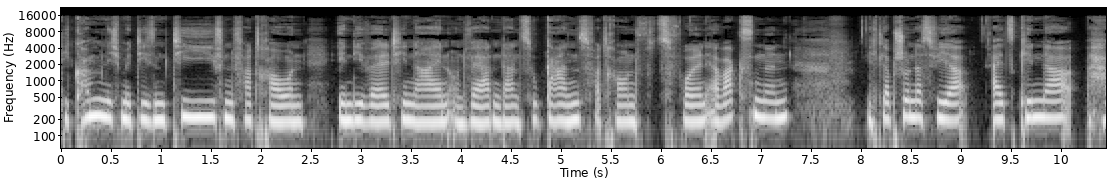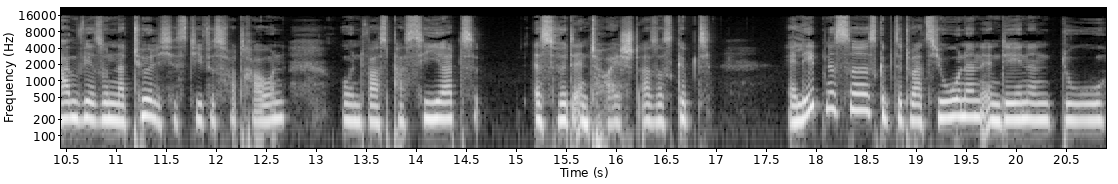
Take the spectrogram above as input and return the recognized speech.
die kommen nicht mit diesem tiefen Vertrauen in die Welt hinein und werden dann zu ganz vertrauensvollen Erwachsenen. Ich glaube schon, dass wir als Kinder haben wir so ein natürliches tiefes Vertrauen und was passiert, es wird enttäuscht. Also es gibt Erlebnisse, es gibt Situationen, in denen du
